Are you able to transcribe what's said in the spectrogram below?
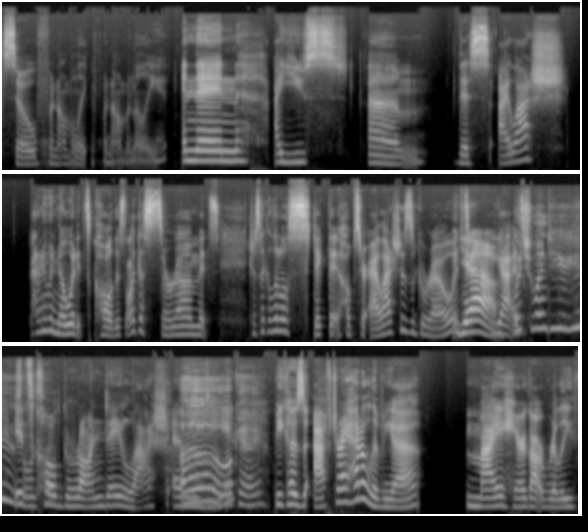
so phenomenally phenomenally. And then I use um this eyelash I don't even know what it's called. It's not like a serum. It's just like a little stick that helps your eyelashes grow. It's, Yeah. Yeah. It's, Which one do you use? it's Alyssa? called Grande Lash MD. Oh, okay. Because after I had Olivia, my hair got really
